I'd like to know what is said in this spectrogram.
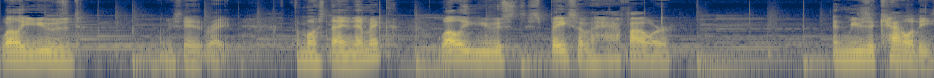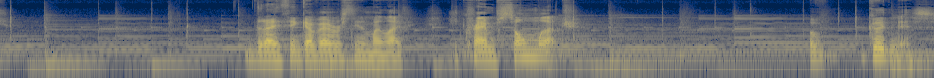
well used, let me say it right, the most dynamic, well used space of a half hour and musicality that I think I've ever seen in my life. He crammed so much of goodness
